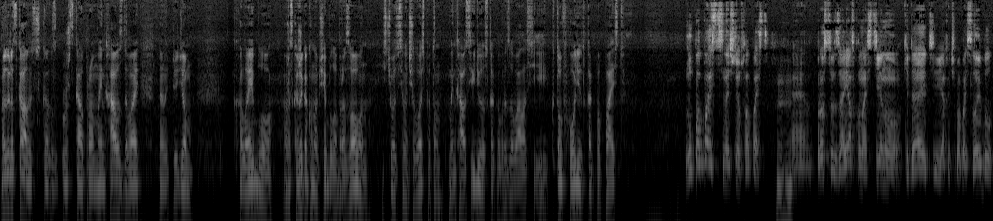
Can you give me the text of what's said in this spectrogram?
Ну, ты рассказал, уже сказал про Main House, давай, наверное, перейдем к лейблу. Расскажи, как он вообще был образован, из чего это все началось потом, House Videos, как образовалось, и кто входит, как попасть. Ну, попасть, начнем с попасть. Угу. Просто заявку на стену кидаете, я хочу попасть в лейбл.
